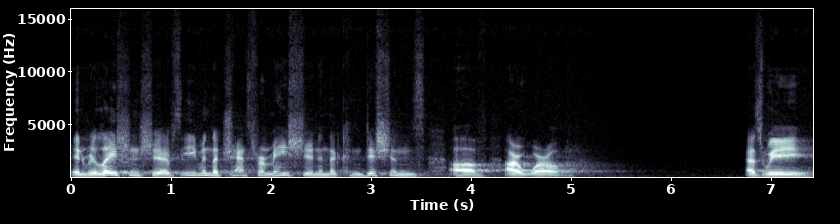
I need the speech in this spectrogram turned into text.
in relationships, even the transformation in the conditions of our world. As we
